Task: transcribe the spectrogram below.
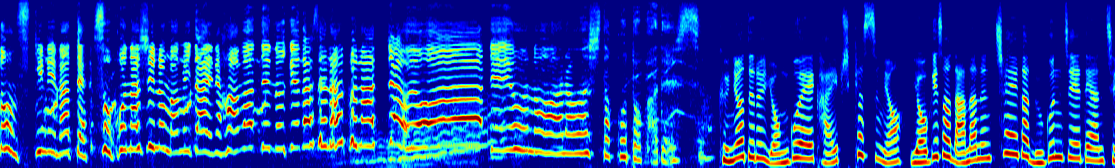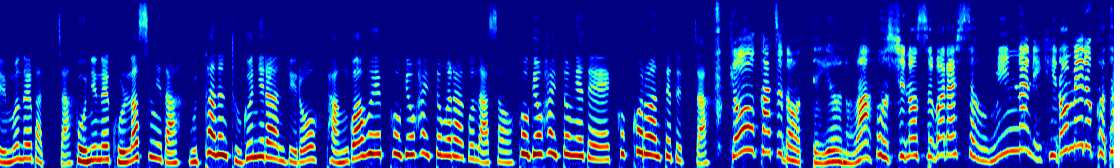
どん好きになって、 葉です。 그녀들을 연구회에 가입시켰으며 여기서 나나는 최애가 누군지에 대한 질문을 받자 본인을 골랐습니다. 우타는 두근이라 한 뒤로 방과 후에 포교 활동을 하고 나서 포교 활동에 대해 코코로한테 듣자 布教活動っていうのは、推しの素晴らしさをみんなに広めること。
